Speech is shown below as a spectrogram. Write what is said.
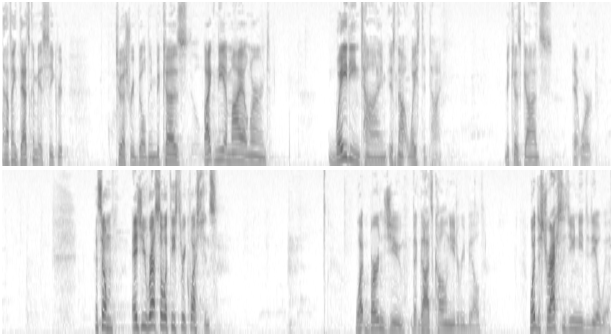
And I think that's going to be a secret to us rebuilding because, like Nehemiah learned, waiting time is not wasted time because God's at work. And so, as you wrestle with these three questions, what burdens you that God's calling you to rebuild? What distractions do you need to deal with?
